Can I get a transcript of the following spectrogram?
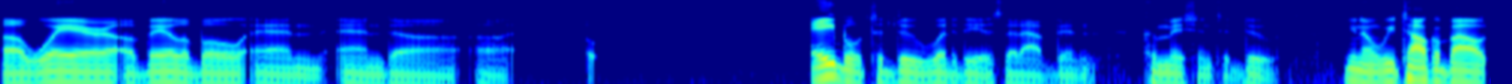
aware, available, and and uh, uh, able to do what it is that I've been commissioned to do. You know, we talk about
